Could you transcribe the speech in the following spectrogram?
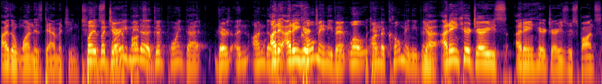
either one is damaging to But the but sport Jerry of made a good point that there's an on the I didn't- I didn't hear co-main event. Well, Okay. on the co-main event, Yeah, I didn't hear Jerry's I didn't hear Jerry's response.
